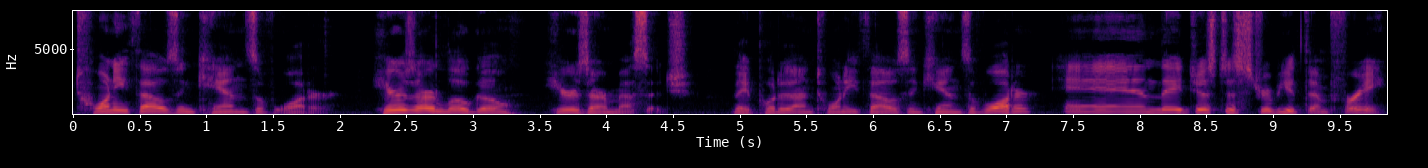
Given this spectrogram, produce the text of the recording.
20,000 cans of water. Here's our logo, here's our message. They put it on 20,000 cans of water and they just distribute them free.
